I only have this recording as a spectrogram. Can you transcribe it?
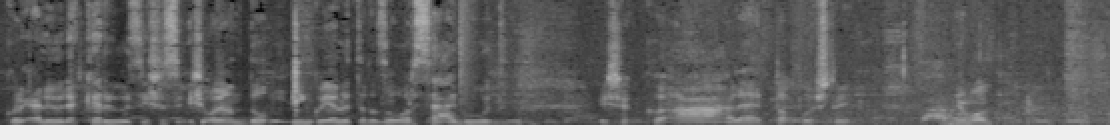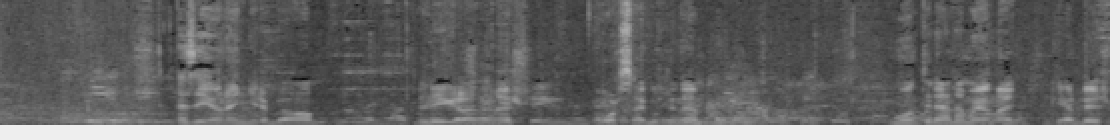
akkor előre kerülsz, és, az, és olyan dopping, hogy előtted az országút, és akkor á, lehet taposni. Nyomod. Ezért jön ennyire be a légellenes országúti, nem? Montinál nem olyan nagy kérdés.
